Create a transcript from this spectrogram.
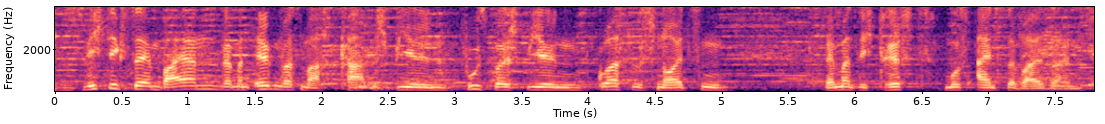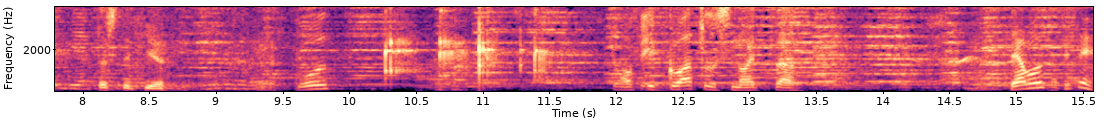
Also das Wichtigste in Bayern, wenn man irgendwas macht, Karten spielen, Fußball spielen, Gorstel schneuzen, wenn man sich trifft, muss eins dabei sein. Das steht hier. Prost. Auf die Gorstelschneuzer. Servus. Bitte,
